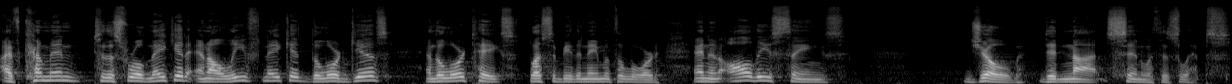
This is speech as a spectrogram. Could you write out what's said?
I've come into this world naked and I'll leave naked. The Lord gives and the Lord takes, blessed be the name of the Lord. And in all these things, Job did not sin with his lips.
